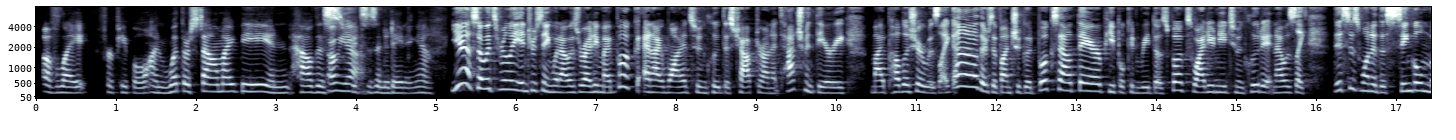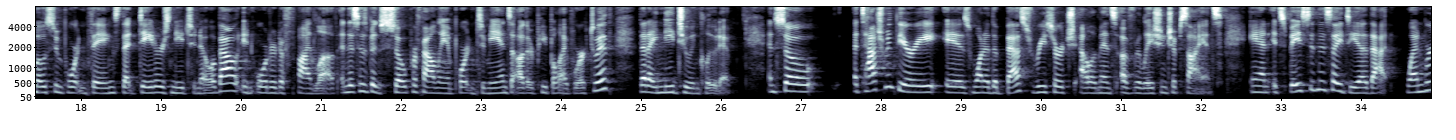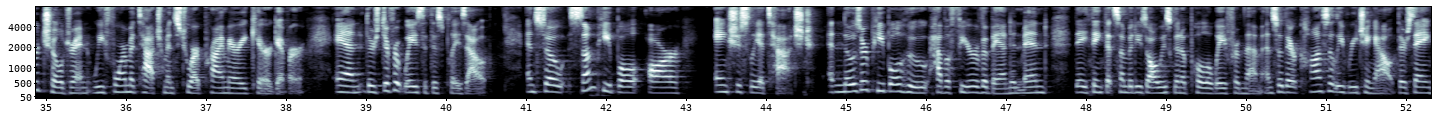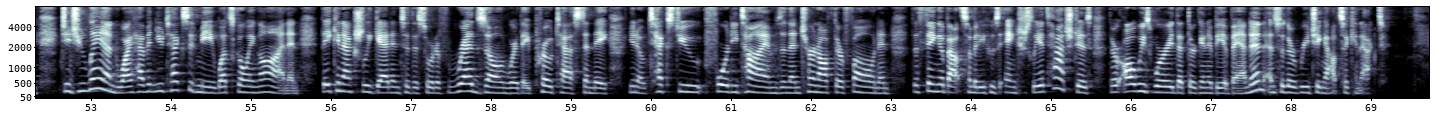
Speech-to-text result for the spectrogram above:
of light for people on what their style might be and how this oh, yeah. fixes into dating. Yeah. Yeah. So it's really interesting. When I was writing my book and I wanted to include this chapter on attachment theory, my publisher was like, oh, there's a bunch of good books out there. People can read those books. Why do you need to include it? And I was like, this is one of the single most important things that daters need to know about in order to find love. And this has been so profoundly important to me and to other people I've worked with that I need to include it. And so Attachment theory is one of the best research elements of relationship science. And it's based in this idea that when we're children, we form attachments to our primary caregiver. And there's different ways that this plays out. And so some people are anxiously attached. And those are people who have a fear of abandonment. They think that somebody's always going to pull away from them. And so they're constantly reaching out. They're saying, did you land? Why haven't you texted me? What's going on? And they can actually get into this sort of red zone where they protest and they, you know, text you 40 times and then turn off their phone. And the thing about somebody who's anxiously attached is they're always worried that they're going to be abandoned. And so they're reaching out to connect.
